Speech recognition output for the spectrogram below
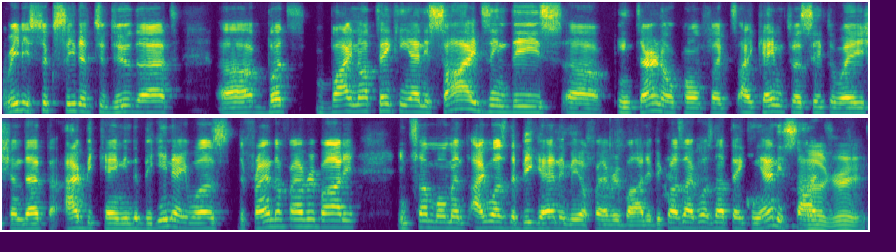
Really succeeded to do that. Uh, but by not taking any sides in these uh, internal conflicts, I came to a situation that I became in the beginning, I was the friend of everybody. In some moment, I was the big enemy of everybody because I was not taking any sides. Oh, great.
